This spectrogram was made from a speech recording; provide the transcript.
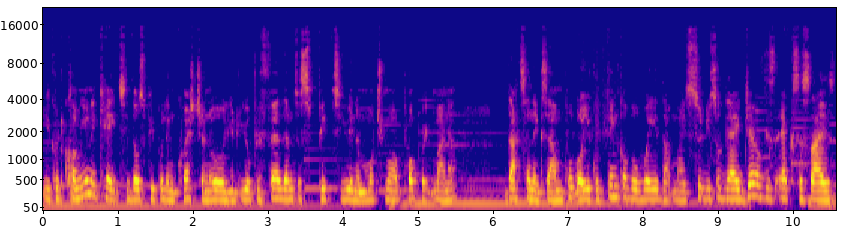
You could communicate to those people in question, or you, you prefer them to speak to you in a much more appropriate manner. That's an example. Or you could think of a way that might suit you. So, the idea of this exercise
